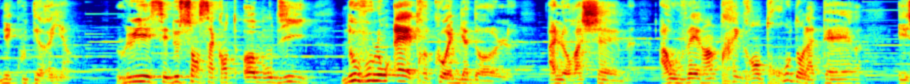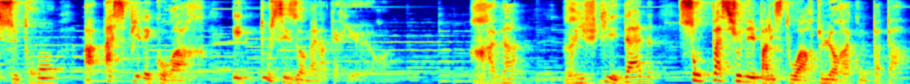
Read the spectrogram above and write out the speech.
n'écoutait rien. Lui et ses 250 hommes ont dit Nous voulons être Kohen Gadol. Alors Hachem a ouvert un très grand trou dans la terre et ce trou a aspiré Korach et tous ses hommes à l'intérieur. Rana, Rivki et Dan sont passionnés par l'histoire que leur raconte papa.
